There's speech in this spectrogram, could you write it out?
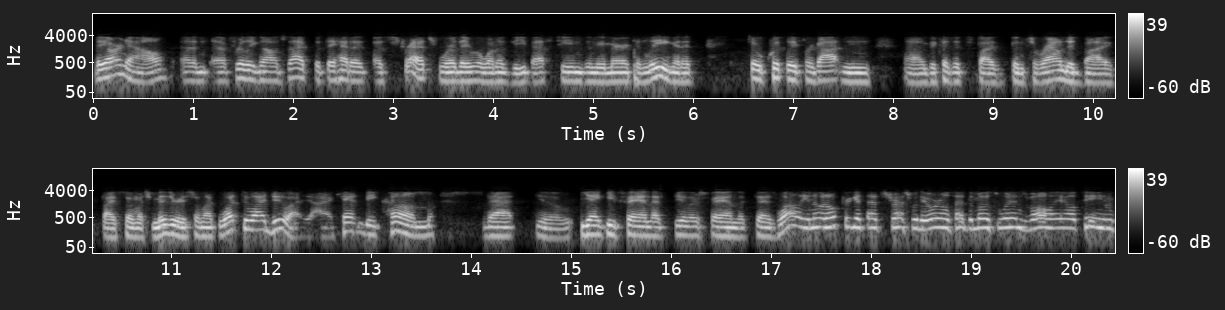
they are now, and I freely acknowledge that. But they had a, a stretch where they were one of the best teams in the American League, and it's so quickly forgotten um, because it's by, been surrounded by by so much misery. So I'm like, what do I do? I, I can't become that you know Yankees fan, that Steelers fan that says, well, you know, don't forget that stretch where the Orioles had the most wins of all AL teams.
